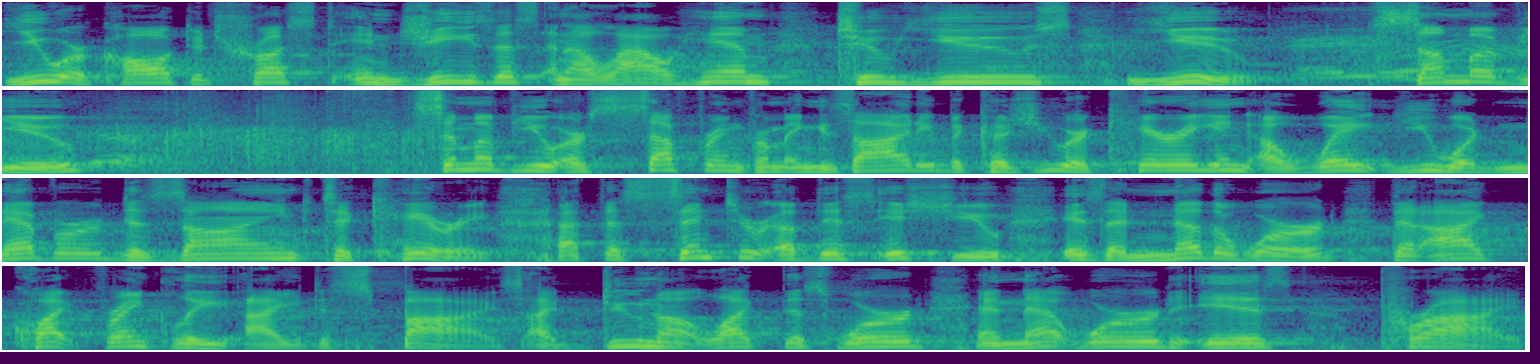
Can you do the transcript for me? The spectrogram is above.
You are called to trust in Jesus and allow Him to use you. Some of you some of you are suffering from anxiety because you are carrying a weight you were never designed to carry. At the center of this issue is another word that I, quite frankly, I despise. I do not like this word, and that word is pride.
